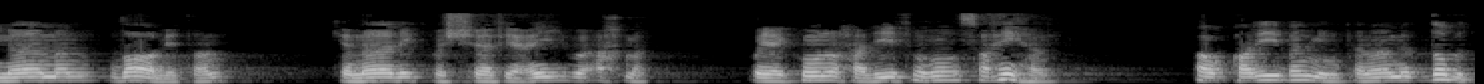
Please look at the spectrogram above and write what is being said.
إماما ضابطا كمالك والشافعي وأحمد ويكون حديثه صحيحا أو قريبا من تمام الضبط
